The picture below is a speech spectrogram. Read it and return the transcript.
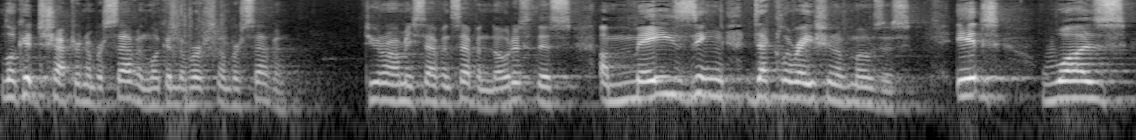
Look at chapter number 7. Look the verse number 7. Deuteronomy 7 7. Notice this amazing declaration of Moses. It was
